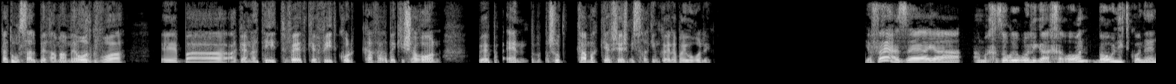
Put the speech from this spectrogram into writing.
כדורסל ברמה מאוד גבוהה, אה, בהגנתית והתקפית, כל כך הרבה כישרון, ואין, פשוט כמה כיף שיש משחקים כאלה ביורוליג. יפה, אז זה היה המחזור יורוליג האחרון. בואו נתכונן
